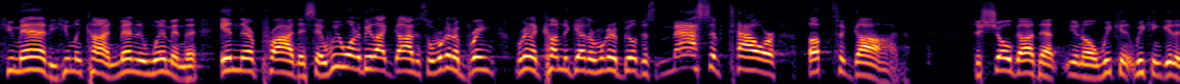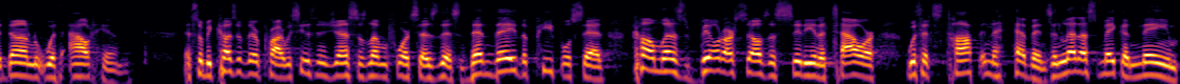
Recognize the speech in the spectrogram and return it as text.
humanity, humankind, men and women, in their pride, they say, we want to be like God. And so we're going to bring, we're going to come together and we're going to build this massive tower up to God to show God that, you know, we can, we can get it done without him. And so because of their pride, we see this in Genesis 11, 4, it says this, Then they, the people, said, Come, let us build ourselves a city and a tower with its top in the heavens, and let us make a name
